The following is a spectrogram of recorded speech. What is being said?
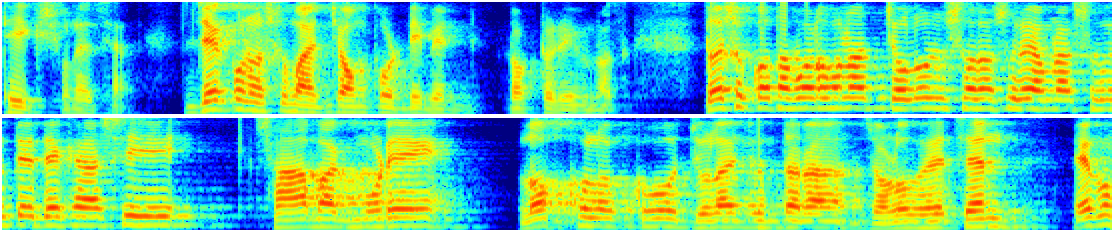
ঠিক শুনেছেন। যে কোনো সময় চম্পট দিবেন ডক্টর ইউনুস। দর্শক, কথা বলব না। চলুন সরাসরি আমরা শুরুতে দেখে আসি শাহবাগ মোড়ে লক্ষ লক্ষ জুলাই যোদ্ধারা জড়ো হয়েছেন এবং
